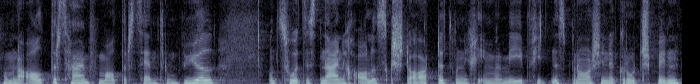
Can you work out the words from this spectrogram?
von einem Altersheim, vom Alterszentrum Bühl und so hat es dann eigentlich alles gestartet, als ich immer mehr in die Fitnessbranche hineingerutscht bin.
